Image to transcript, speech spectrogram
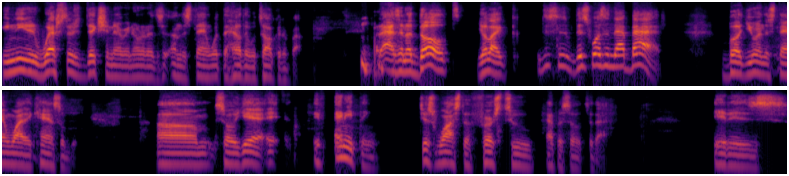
you needed Webster's dictionary in order to understand what the hell they were talking about. but as an adult, you're like, "This is this wasn't that bad," but you understand why they canceled it. Um. So yeah, it, if anything, just watch the first two episodes of that. It is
